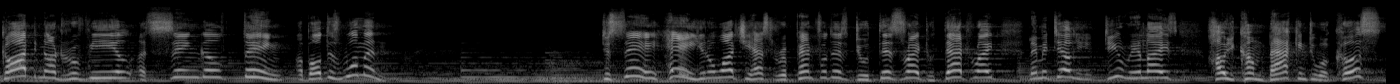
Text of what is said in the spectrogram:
God did not reveal a single thing about this woman. To say, hey, you know what? She has to repent for this, do this right, do that right. Let me tell you, do you realize how you come back into a curse?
